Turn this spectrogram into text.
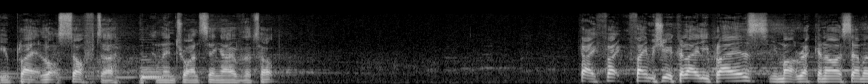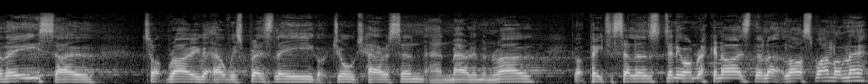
you'd play it a lot softer and then try and sing over the top. Okay, famous ukulele players. You might recognise some of these. So top row, you've got Elvis Presley, you've got George Harrison and Marilyn Monroe. You've got Peter Sellers. Does anyone recognise the last one on there?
